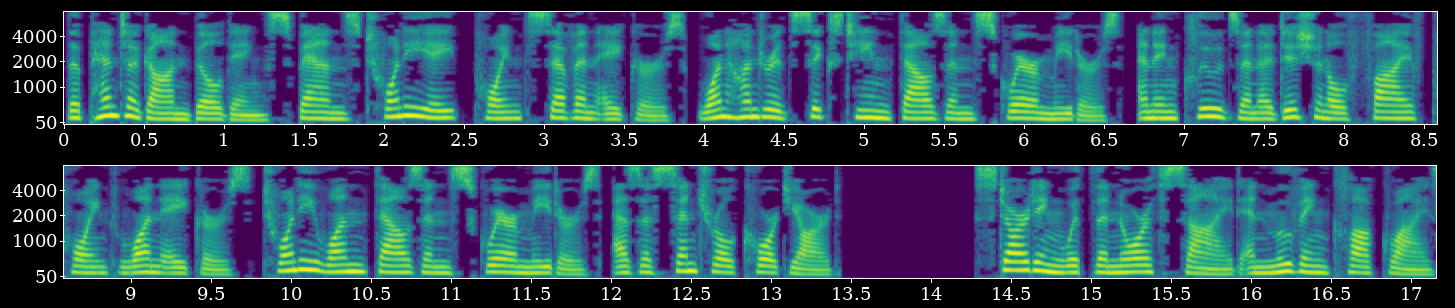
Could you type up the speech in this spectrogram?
The Pentagon building spans 28.7 acres, 116,000 square meters, and includes an additional 5.1 acres, 21,000 square meters as a central courtyard. Starting with the north side and moving clockwise,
